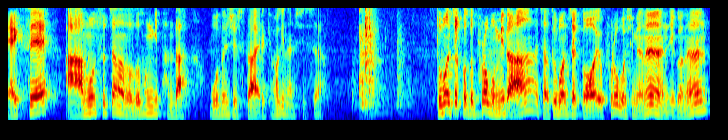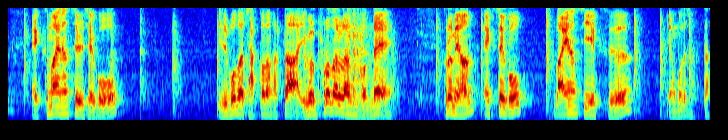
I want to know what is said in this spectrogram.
x에 아무 숫자나 넣어도 성립한다. 모든 실수다 이렇게 확인할 수 있어요. 두 번째 것도 풀어봅니다. 자, 두 번째 거 이거 풀어보시면은 이거는 x-1 제곱 1보다 작거나 같다. 이걸 풀어달라는 건데 그러면 x제곱 마이너스 2x 0보다 작다.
